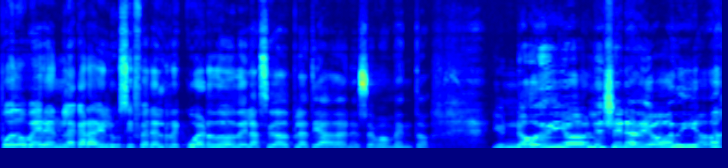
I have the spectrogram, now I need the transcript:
puedo ver en la cara de Lucifer el recuerdo de la ciudad plateada en ese momento. Y un odio, le llena de odio.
